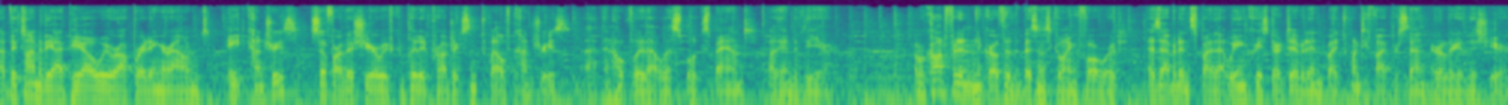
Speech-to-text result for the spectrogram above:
At the time of the IPO, we were operating around eight countries. So far this year, we've completed projects in 12 countries, uh, and hopefully that list will expand by the end of the year. We're confident in the growth of the business going forward, as evidenced by that we increased our dividend by 25% earlier this year.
